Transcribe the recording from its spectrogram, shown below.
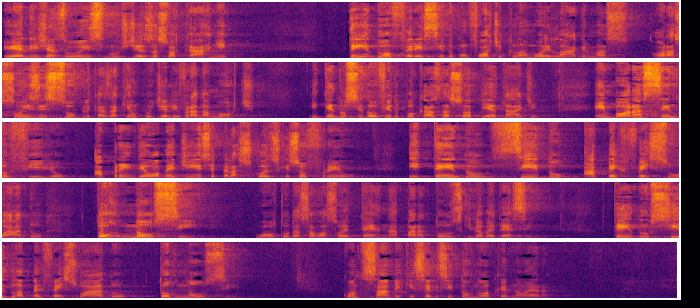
Ele, Jesus, nos dias da sua carne, tendo oferecido com forte clamor e lágrimas, orações e súplicas a quem o podia livrar da morte, e tendo sido ouvido por causa da sua piedade, embora sendo filho, aprendeu a obediência pelas coisas que sofreu, e tendo sido aperfeiçoado, tornou-se o autor da salvação eterna para todos que lhe obedecem. Tendo sido aperfeiçoado, tornou-se. Quantos sabem que se ele se tornou é porque ele não era?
